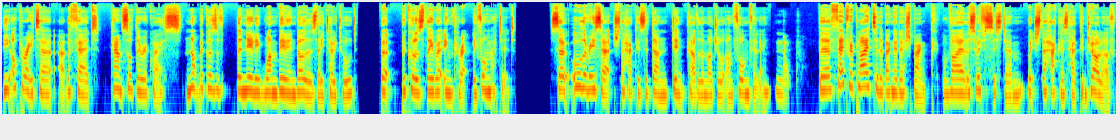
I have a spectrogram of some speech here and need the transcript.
The operator at the Fed cancelled the requests, not because of the nearly $1 billion they totaled, but because they were incorrectly formatted. So all the research the hackers had done didn't cover the module on form filling. Nope. The Fed replied to the Bangladesh bank via the SWIFT system, which the hackers had control of,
